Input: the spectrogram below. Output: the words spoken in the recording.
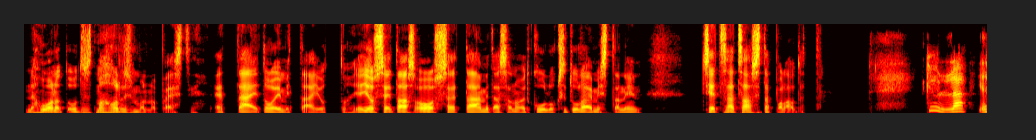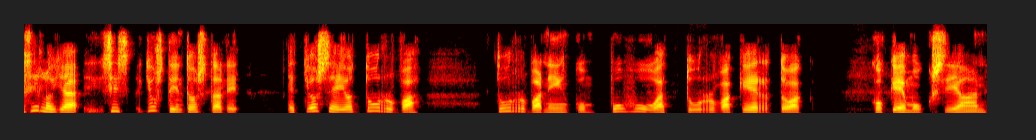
ne huonot uutiset mahdollisimman nopeasti, että tämä ei toimi tämä juttu. Ja jos ei taas ole se, tämä mitä sanoit kuulluksi tulemista, niin sieltä sä et saa sitä palautetta. Kyllä, ja silloin jää, siis justiin tuosta, niin, että jos ei ole turva, turva niin kuin puhua, turva kertoa kokemuksiaan,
